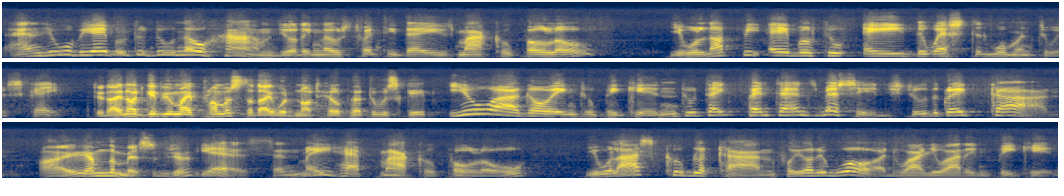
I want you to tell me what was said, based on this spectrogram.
and you will be able to do no harm during those 20 days, Marco Polo. You will not be able to aid the Western woman to escape. Did I not give you my promise that I would not help her to escape? You are going to Pekin to take Pentan's message to the great Khan. I am the messenger. Yes, and mayhap, Marco Polo, you will ask Kubla Khan for your reward while you are in Pekin.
